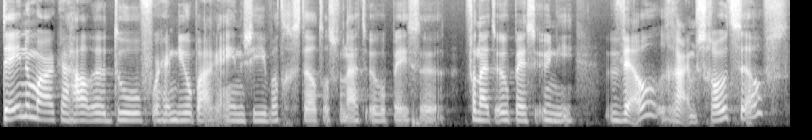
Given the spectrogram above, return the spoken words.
Denemarken haalde het doel voor hernieuwbare energie, wat gesteld was vanuit de Europese, vanuit Europese Unie, wel, ruimschoots zelfs.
